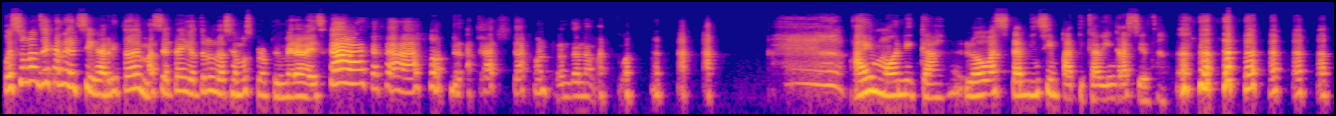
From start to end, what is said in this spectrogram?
pues unos dejan el cigarrito de maceta y otros lo hacemos por primera vez. Ja, ja, ja. Hashtag honrando la mano. Ay, Mónica, luego vas a estar bien simpática, bien graciosa.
